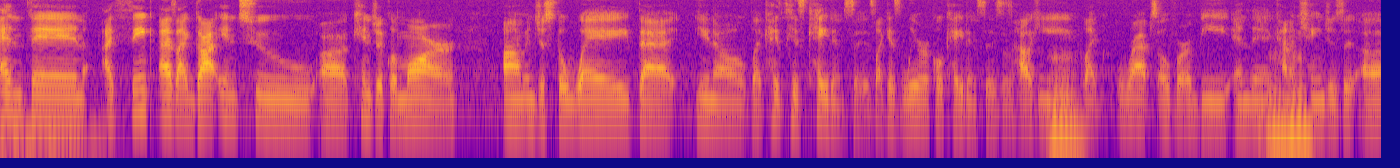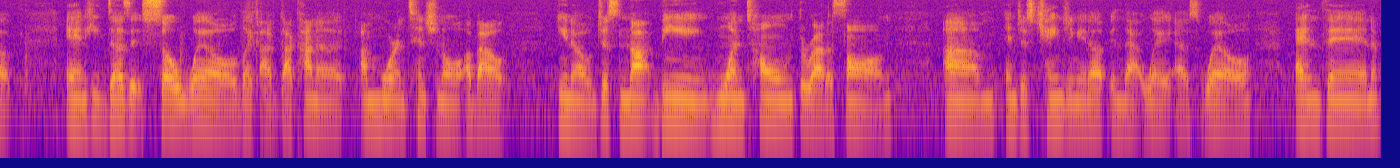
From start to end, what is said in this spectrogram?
And then I think as I got into uh, Kendrick Lamar, um, and just the way that you know, like his his cadences, like his lyrical cadences, is how he like raps over a beat and then kind of changes it up, and he does it so well. Like I, I kind of I'm more intentional about, you know, just not being one tone throughout a song, um, and just changing it up in that way as well. And then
